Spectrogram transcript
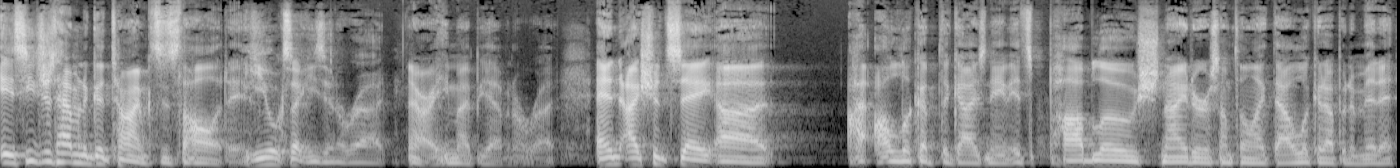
is he just having a good time because it's the holidays? He looks like he's in a rut. All right, he might be having a rut. And I should say, uh, I, I'll look up the guy's name. It's Pablo Schneider or something like that. I'll look it up in a minute.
